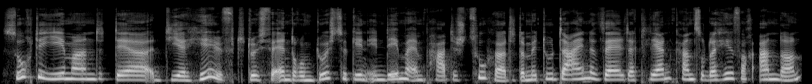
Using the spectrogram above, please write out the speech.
such dir jemand, der dir hilft, durch Veränderungen durchzugehen, indem er empathisch zuhört, damit du deine Welt erklären kannst oder hilf auch anderen,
